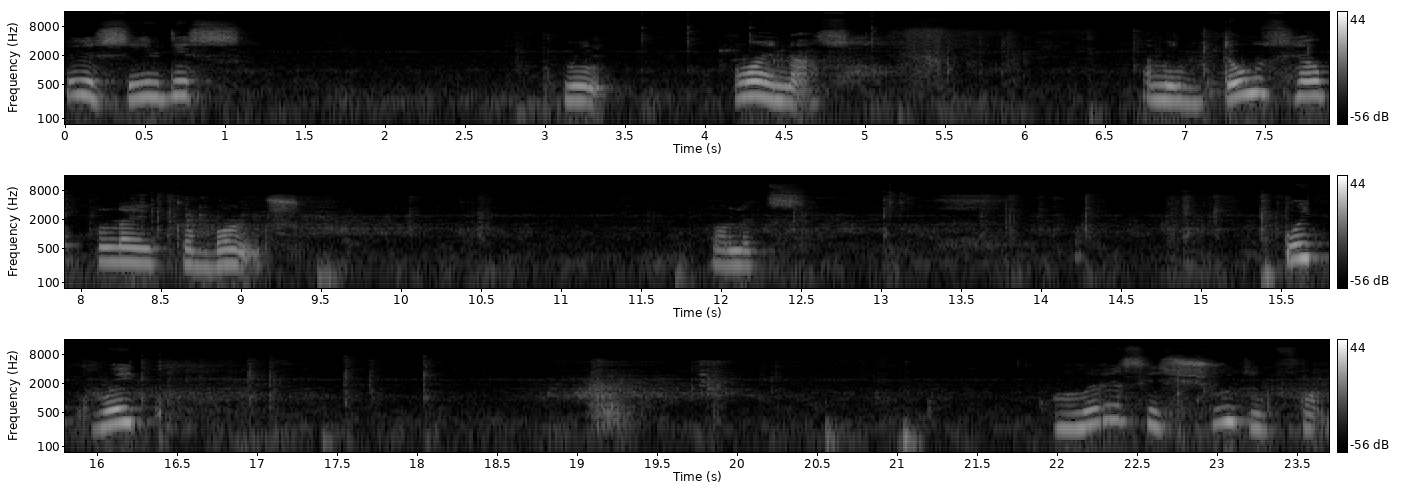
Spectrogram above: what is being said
Let's save this. I mean, why not? I mean, those help like a bunch. Now let's wait, wait. Where is he shooting from?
